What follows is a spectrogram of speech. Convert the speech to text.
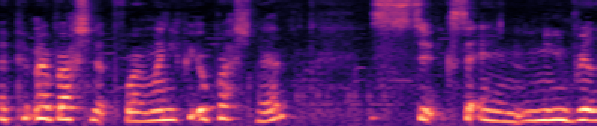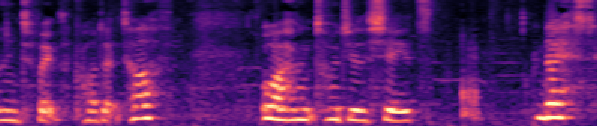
I put my brush in it before and when you put your brush in it, it sucks it in and you really need to wipe the product off. Oh, I haven't told you the shades. This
